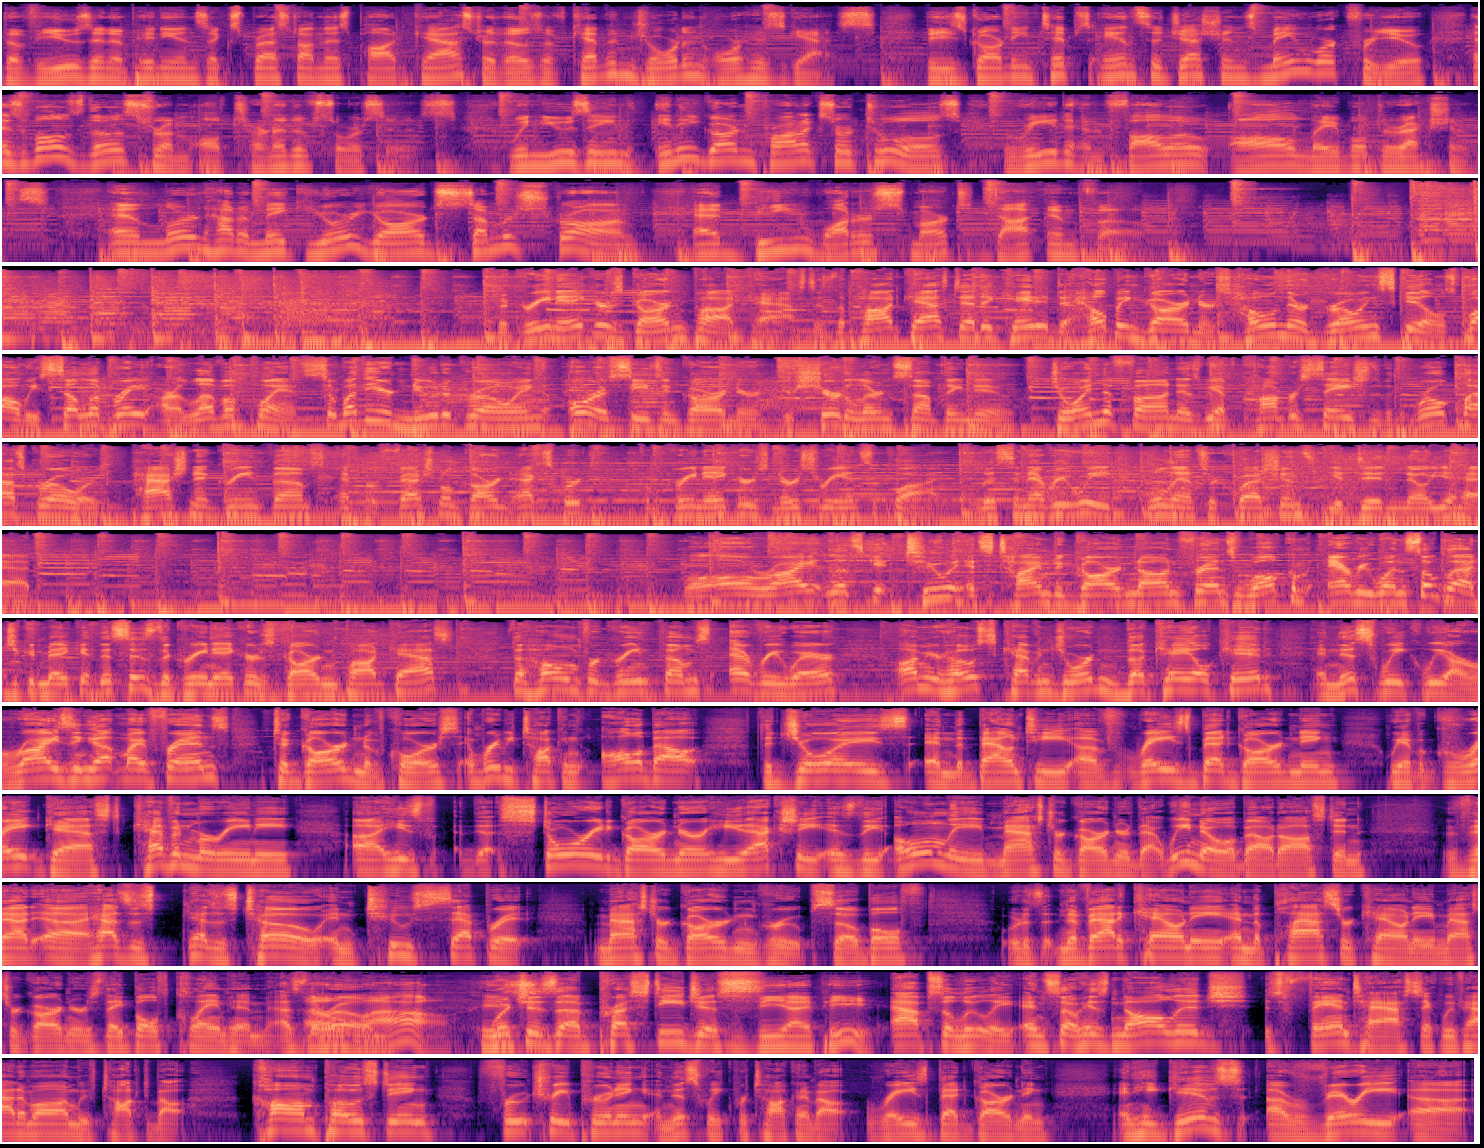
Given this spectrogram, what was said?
The views and opinions expressed on this podcast are those of Kevin Jordan or his guests. These gardening tips and suggestions may work for you, as well as those from alternative sources. When using any garden products or tools, read and follow all label directions. And learn how to make your yard summer strong at bewatersmart.info. The Green Acres Garden Podcast is the podcast dedicated to helping gardeners hone their growing skills while we celebrate our love of plants. So, whether you're new to growing or a seasoned gardener, you're sure to learn something new. Join the fun as we have conversations with world class growers, passionate green thumbs, and professional garden experts from Green Acres Nursery and Supply. Listen every week, we'll answer questions you didn't know you had. Well, all right, let's get to it. It's time to garden on, friends. Welcome, everyone. So glad you could make it. This is the Green Acres Garden Podcast, the home for green thumbs everywhere. I'm your host, Kevin Jordan, the Kale Kid, and this week we are rising up, my friends, to garden, of course, and we're going to be talking all about the joys and the bounty of raised bed gardening. We have a great guest, Kevin Marini. Uh, he's a storied gardener. He actually is the only master gardener that we know about, Austin, that uh, has his has his toe in two separate master garden Group. So both what is it, Nevada County and the Placer County Master Gardeners, they both claim him as their own. Oh, own. wow. He's- Which is a prestigious VIP. Absolutely. And so his knowledge is fantastic. We've had him on. We've talked about composting, fruit tree pruning, and this week we're talking about raised bed gardening. And he gives a very uh,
